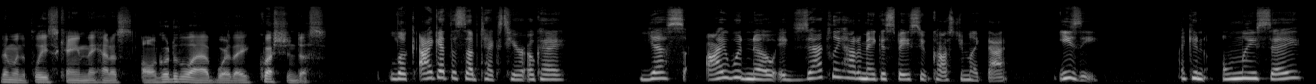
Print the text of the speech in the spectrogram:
Then, when the police came, they had us all go to the lab where they questioned us. Look, I get the subtext here, okay? Yes, I would know exactly how to make a spacesuit costume like that. Easy. I can only say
